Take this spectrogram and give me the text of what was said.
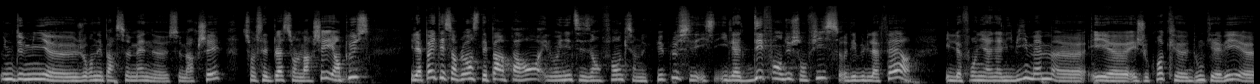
une demi-journée par semaine euh, ce marché, sur cette place sur le marché. Et en plus, il n'a pas été simplement, ce n'était pas un parent éloigné de ses enfants qui s'en occupait plus. Il, a défendu son fils au début de l'affaire. Il lui a fourni un alibi même. euh, et, euh, et je crois que donc il avait euh,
